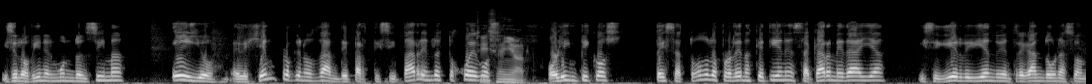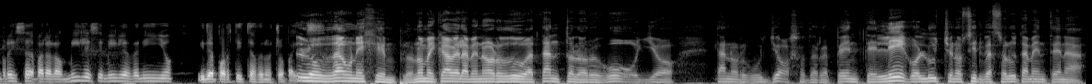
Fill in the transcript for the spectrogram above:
y se nos viene el mundo encima. Ellos, el ejemplo que nos dan de participar en estos Sí, Juegos señor. Olímpicos, pese a todos los problemas que tienen, sacar medalla y seguir viviendo y entregando una sonrisa para los miles y miles de niños y deportistas de nuestro país. Lo da un ejemplo, no me cabe la menor duda. Tanto el orgullo, tan orgulloso de repente. El ego, Lucho, no sirve absolutamente nada.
